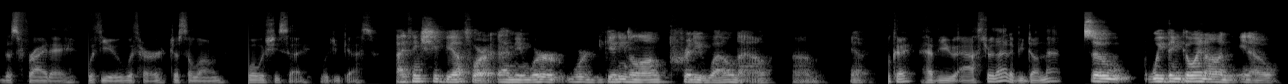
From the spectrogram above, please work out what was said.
this Friday with you, with her, just alone. what would she say? Would you guess? I think she'd be up for it. I mean, we're we're getting along pretty well now. Um, yeah. Okay. Have you asked her that? Have you done that? So we've been going on, you know,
